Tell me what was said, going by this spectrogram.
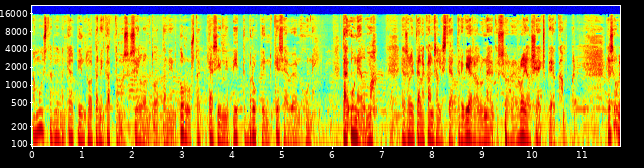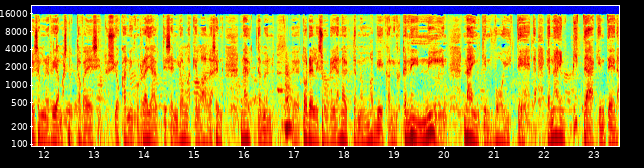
Mä muistan, kun me käytiin tuota, niin katsomassa silloin tuota, niin Turusta käsin niin Pete Brookin kesäyön uni tai unelma. Ja se oli täällä kansallisteatterin vierailunäytös, se oli Royal Shakespeare Company. Ja se oli semmoinen riemastuttava esitys, joka niin kuin räjäytti sen jollakin lailla sen näyttämön todellisuuden ja näyttämön magiikan, niin kuin, että niin, niin, näinkin voi tehdä. Ja näin pitääkin tehdä,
